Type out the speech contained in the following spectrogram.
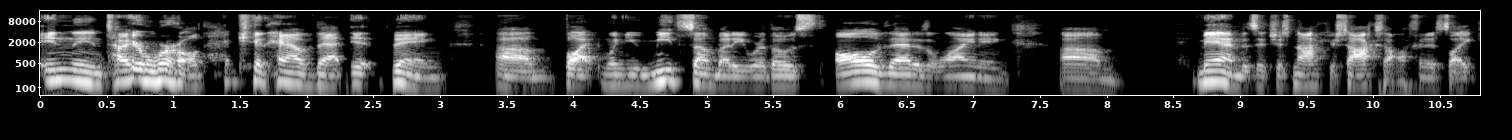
in the entire world can have that it thing um, but when you meet somebody where those all of that is aligning, um, man, does it just knock your socks off? And it's like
